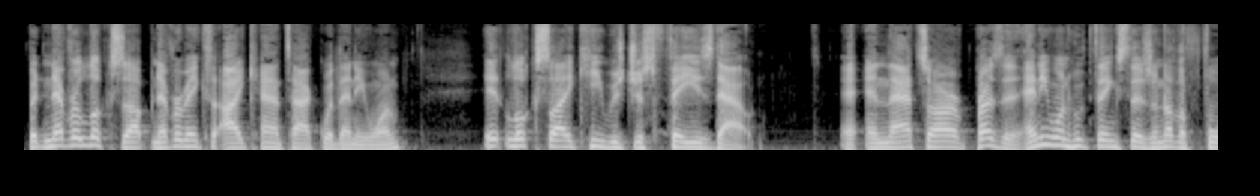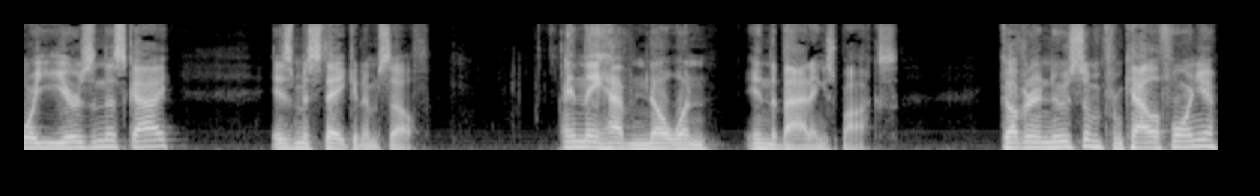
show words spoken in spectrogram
but never looks up, never makes eye contact with anyone. It looks like he was just phased out. And that's our president. Anyone who thinks there's another four years in this guy is mistaken himself. And they have no one in the batting box. Governor Newsom from California?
